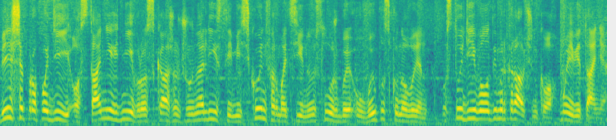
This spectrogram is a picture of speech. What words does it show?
Більше про події останніх днів розкажуть журналісти міської інформаційної служби у випуску новин у студії Володимир Кравченко. Мої вітання.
